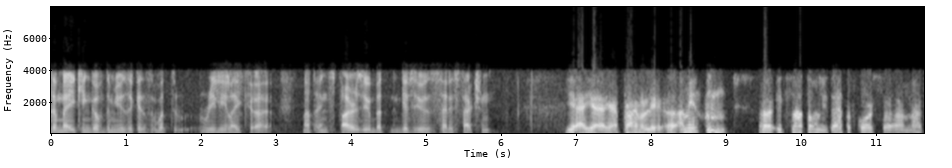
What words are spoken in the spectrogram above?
the making of the music is what really like uh, not inspires you, but gives you satisfaction. Yeah, yeah, yeah. Primarily, uh, I mean. Uh, it's not only that, of course. Uh, I'm not,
